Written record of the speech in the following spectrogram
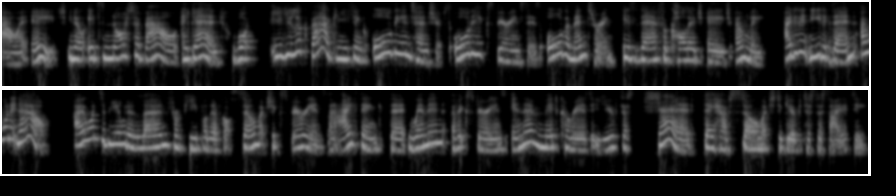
our age. You know, it's not about, again, what you look back and you think all the internships, all the experiences, all the mentoring is there for college age only. I didn't need it then. I want it now. I want to be able to learn from people that have got so much experience. And I think that women of experience in their mid careers that you've just shared, they have so much to give to society.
